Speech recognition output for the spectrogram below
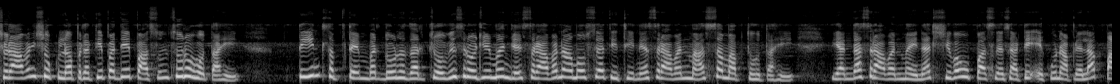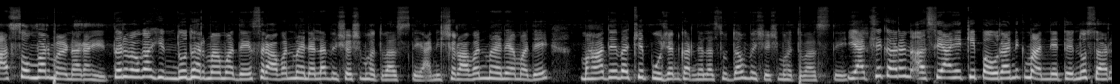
श्रावण शुक्ल प्रतिपदेपासून सुरू होत आहे. तीन सप्टेंबर दोन हजार चोवीस रोजी म्हणजे श्रावण अमावस्या तिथीने श्रावण मास समाप्त होत आहे. यंदा श्रावण महिन्यात शिव उपासनेसाठी एकूण आपल्याला पाच सोमवार मिळणार आहे तर बघा हिंदू धर्मामध्ये श्रावण महिन्याला विशेष महत्त्व असते आणि श्रावण महिन्यामध्ये महादेवाचे पूजन करण्याला सुद्धा विशेष महत्त्व असते. याचे कारण असे आहे की पौराणिक मान्यतेनुसार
